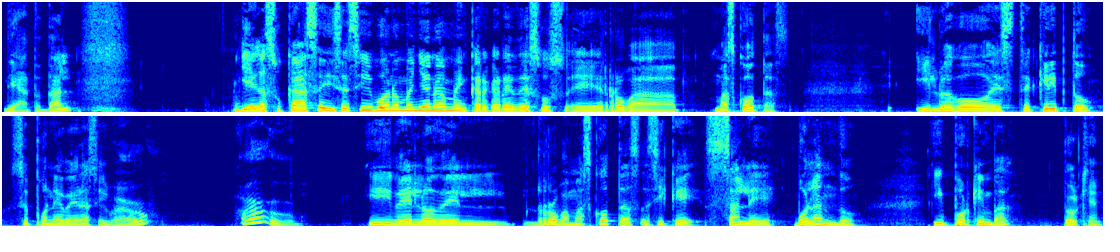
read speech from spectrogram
Ya, total. Llega a su casa y dice, sí, bueno, mañana me encargaré de esos eh, roba mascotas. Y luego este cripto se pone a ver así. "Arr, arr", Y ve lo del roba mascotas. Así que sale volando. ¿Y por quién va? ¿Por quién?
